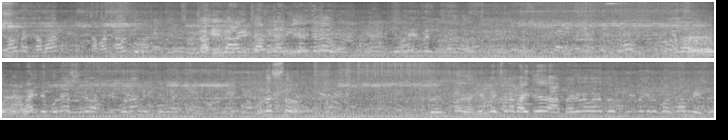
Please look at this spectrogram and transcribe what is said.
খাও না খাবার খাবার খাও তো চাবি না আগে চাবি না নিয়ে চালাও হেলমেট বাড়িতে বলে আসছো বলেছ তো হেলমেট ছাড়া বাড়িতে বেরোনো মানে তো ফিরবে কনফার্ম নেই তো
